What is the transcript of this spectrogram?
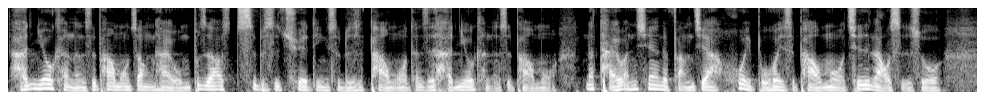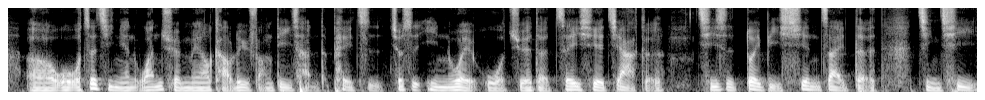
很有可能是泡沫状态，我们不知道是不是确定是不是泡沫，但是很有可能是泡沫。那台湾现在的房价会不会是泡沫？其实老实说。呃，我我这几年完全没有考虑房地产的配置，就是因为我觉得这些价格其实对比现在的景气，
